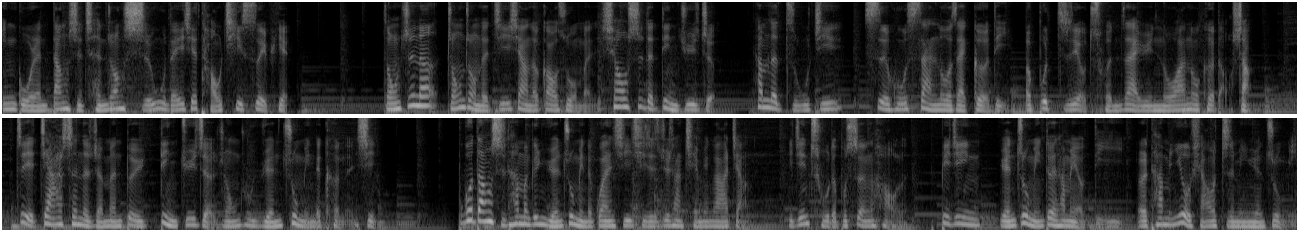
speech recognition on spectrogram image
英国人当时盛装食物的一些陶器碎片。总之呢，种种的迹象都告诉我们，消失的定居者，他们的足迹。似乎散落在各地，而不只有存在于罗阿诺克岛上。这也加深了人们对于定居者融入原住民的可能性。不过，当时他们跟原住民的关系，其实就像前面跟他讲的，已经处得不是很好了。毕竟原住民对他们有敌意，而他们又想要殖民原住民。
